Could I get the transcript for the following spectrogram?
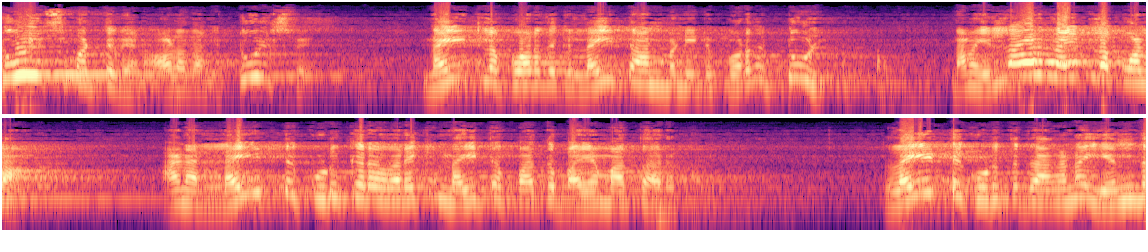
tools மட்டும் வேணும். அவ்வளோதாங்க டூல்ஸ் வேணும். நைட்டில் போகிறதுக்கு லைட் ஆன் பண்ணிட்டு போகிறது டூல் நம்ம எல்லாரும் நைட்டில் போகலாம் ஆனால் லைட்டு கொடுக்குற வரைக்கும் நைட்டை பார்த்து பயமாக தான் இருக்கும். லைட்டு கொடுத்துட்டாங்கன்னா எந்த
